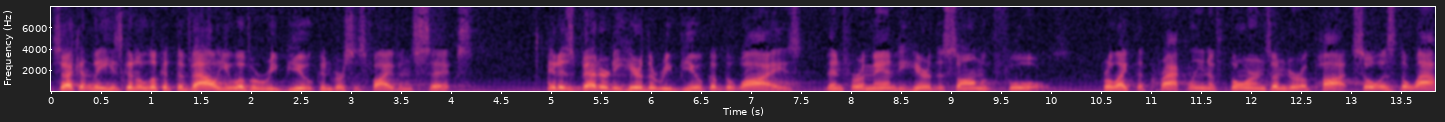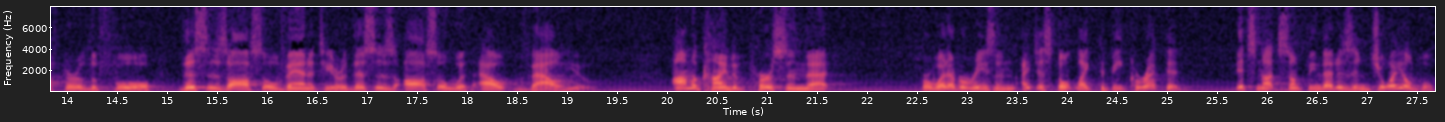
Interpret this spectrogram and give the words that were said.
Secondly, he's going to look at the value of a rebuke in verses 5 and 6. It is better to hear the rebuke of the wise than for a man to hear the song of fools. For like the crackling of thorns under a pot, so is the laughter of the fool. This is also vanity, or this is also without value. I'm a kind of person that, for whatever reason, I just don't like to be corrected it's not something that is enjoyable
